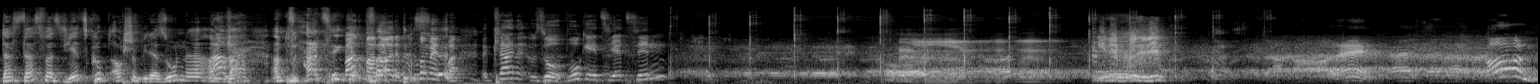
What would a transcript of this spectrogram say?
dass das, was jetzt kommt, auch schon wieder so nah am. Wa am Wahnsinn Warte mal, Leute, ist. Moment mal. Kleine, so, wo geht's jetzt hin? Komm!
